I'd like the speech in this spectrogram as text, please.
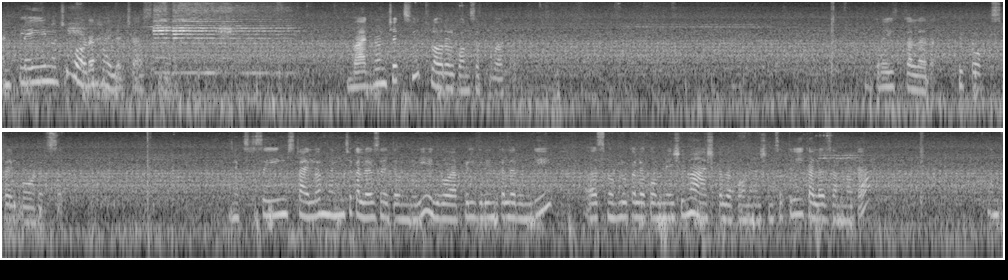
అండ్ ప్లెయిన్ వచ్చి బార్డర్ హైలైట్ చేస్తుంది. Background checks with floral concept work grey colour peacock style borders next same స్టైల్లో మంచి కలర్స్ అయితే ఉన్నాయి. ఇదిగో యాపిల్ గ్రీన్ కలర్ ఉంది snow blue colour combination ash colour combination so three colours అనమాట అండ్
